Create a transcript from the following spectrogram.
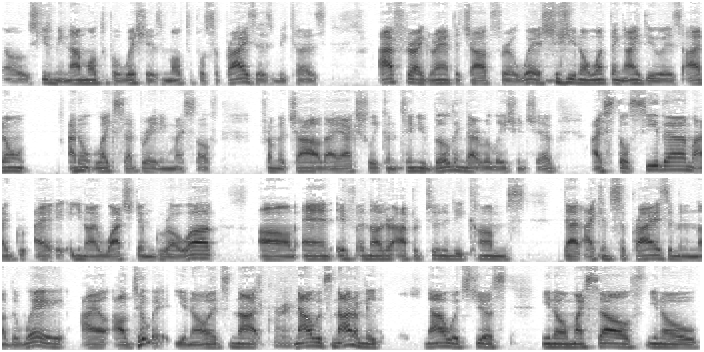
know, excuse me, not multiple wishes, multiple surprises because after I grant the child for a wish, you know, one thing I do is I don't I don't like separating myself from the child. I actually continue building that relationship. I still see them. I I you know, I watch them grow up. Um and if another opportunity comes that I can surprise them in another way, I'll I'll do it. You know, it's not now it's not a make now it's just, you know, myself, you know,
